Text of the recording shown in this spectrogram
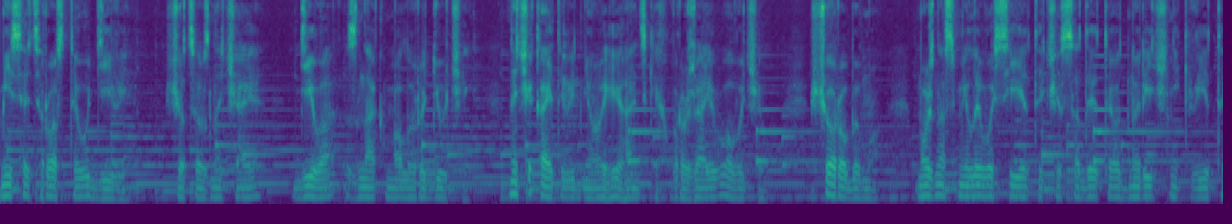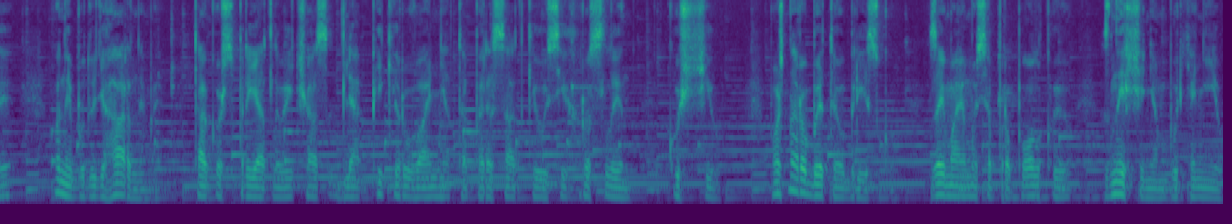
Місяць росте у діві. Що це означає? Діва знак малородючий. Не чекайте від нього гігантських врожаїв овочів. Що робимо? Можна сміливо сіяти чи садити однорічні квіти, вони будуть гарними. Також сприятливий час для пікірування та пересадки усіх рослин, кущів. Можна робити обрізку, займаємося прополкою, знищенням бур'янів.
